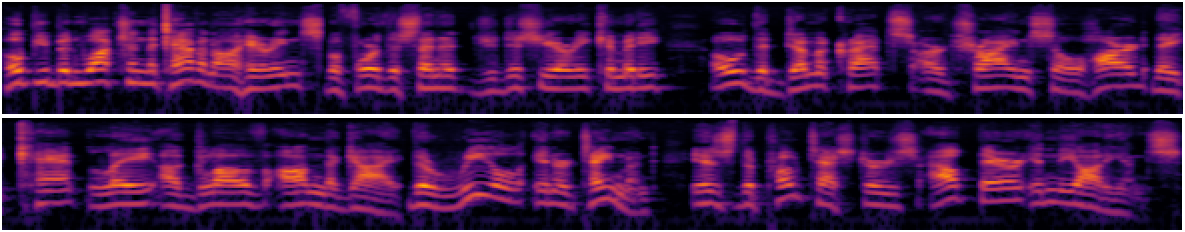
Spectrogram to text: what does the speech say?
Hope you've been watching the Kavanaugh hearings before the Senate Judiciary Committee. Oh, the Democrats are trying so hard they can't lay a glove on the guy. The real entertainment is the protesters out there in the audience.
